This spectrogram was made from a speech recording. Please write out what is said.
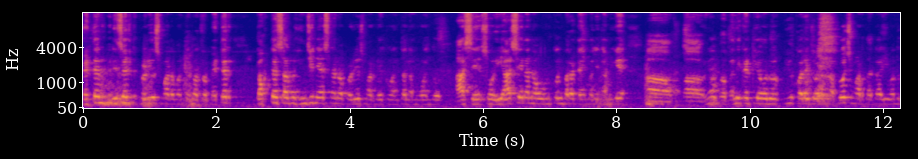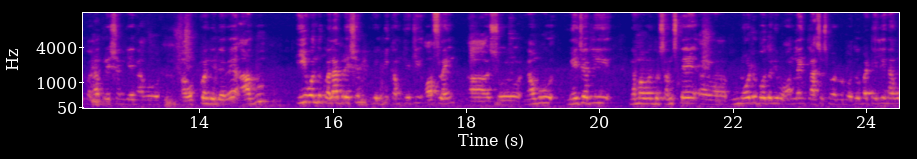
ಬೆಟರ್ ರಿಸಲ್ಟ್ ಪ್ರೊಡ್ಯೂಸ್ ಮಾಡುವಂಥದ್ದು ಅಥವಾ ಬೆಟರ್ ಡಾಕ್ಟರ್ಸ್ ಹಾಗೂ ಇಂಜಿನಿಯರ್ಸ್ ನಾವು ಪ್ರೊಡ್ಯೂಸ್ ಮಾಡಬೇಕು ಅಂತ ನಮ್ಮ ಒಂದು ಆಸೆ. ಸೊ ಈ ಆಸೆನ ನಾವು ಹುಡ್ಕೊಂಡು ಬರೋ ಟೈಮಲ್ಲಿ ನಮಗೆ ಬನಿಕಟ್ಟಿ ಅವರು, ಪಿ ಯು ಕಾಲೇಜ್ ಅವರನ್ನು ಅಪ್ರೋಚ್ ಮಾಡಿದಾಗ ಈ ಒಂದು ಕೊಲಾಬ್ರೇಷನ್ಗೆ ನಾವು ಒಪ್ಕೊಂಡಿದ್ದೇವೆ. ಹಾಗೂ ಈ ಒಂದು collaboration will be completely offline so ನಾವು ಮೇಜರ್ಲಿ ನಮ್ಮ ಒಂದು ಸಂಸ್ಥೆ ನೋಡಿರ್ಬೋದು, ನೀವು ಆನ್ಲೈನ್ ಕ್ಲಾಸಸ್ ನೋಡಿರ್ಬೋದು ಬಟ್ ಇಲ್ಲಿ ನಾವು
